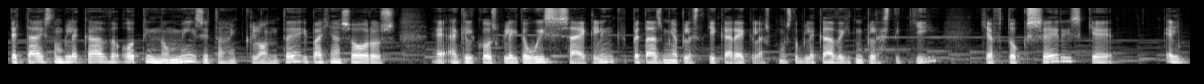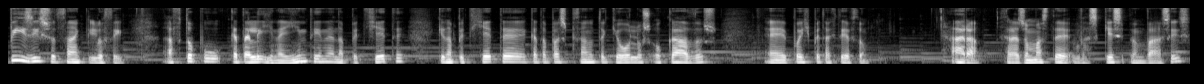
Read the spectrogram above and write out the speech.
πετάει στον μπλε κάδο ό,τι νομίζει ότι ανακυκλώνεται. Υπάρχει ένας όρος ε, αγγλικός που λέγεται wish cycling. Πετάς μια πλαστική καρέκλα ας πούμε, στον μπλε κάδο για την πλαστική και αυτό ξέρεις και ελπίζεις ότι θα ανακυκλωθεί. Αυτό που καταλήγει να γίνεται είναι να πετιέται και να πετιέται κατά πάση πιθανότητα και όλος ο κάδος ε, που έχει πεταχτεί αυτό. Άρα Χρειαζόμαστε βασικές επεμβάσεις,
